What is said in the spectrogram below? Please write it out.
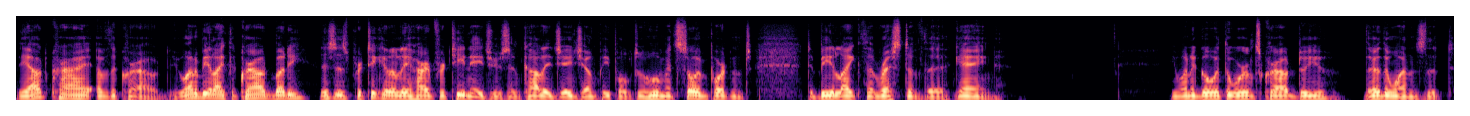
The outcry of the crowd. You want to be like the crowd, buddy? This is particularly hard for teenagers and college age young people to whom it's so important to be like the rest of the gang. You want to go with the world's crowd, do you? They're the ones that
